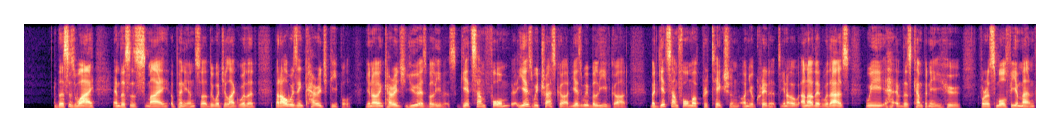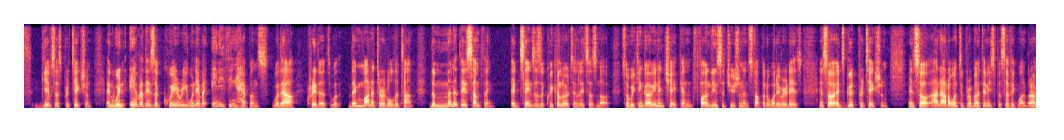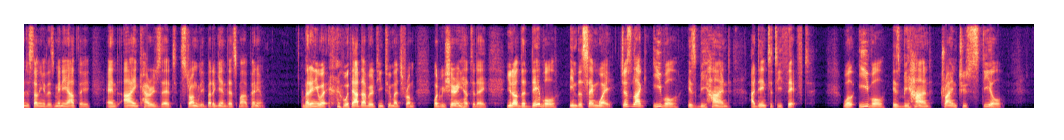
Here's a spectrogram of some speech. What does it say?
This is why, and this is my opinion. So do what you like with it. But I always encourage people. You know, encourage you as believers. Get some form. Yes, we trust God. Yes, we believe God. But get some form of protection on your credit. You know, I know that with us, we have this company who for a small fee a month gives us protection. And whenever there's a query, whenever anything happens with our credit, with, they monitor it all the time. The minute there's something, it sends us a quick alert and lets us know. So we can go in and check and phone the institution and stop it or whatever it is. And so it's good protection. And so I don't want to promote any specific one, but I'm just telling you there's many out there and I encourage that strongly. But again, that's my opinion. But anyway, without diverting too much from what we're sharing here today, you know, the devil, in the same way, just like evil is behind identity theft, well, evil is behind trying to steal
